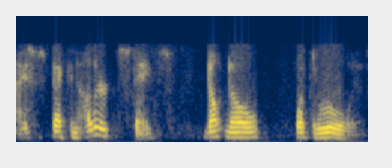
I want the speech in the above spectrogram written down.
I suspect in other states, don't know what the rule is,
